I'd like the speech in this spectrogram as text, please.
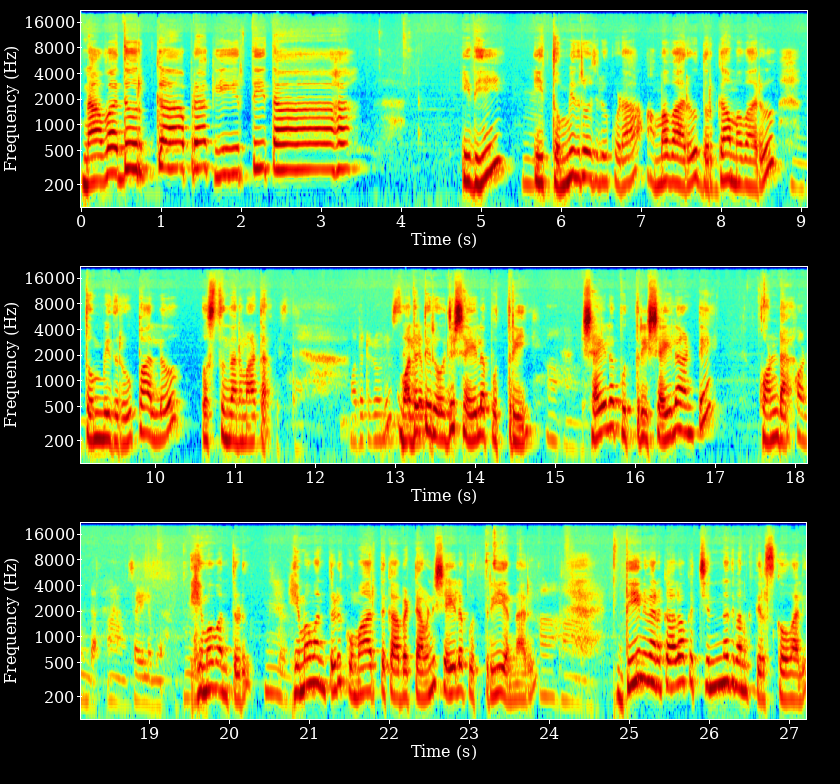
నవదుర్గా ప్రకీర్తితా ఇది ఈ తొమ్మిది రోజులు కూడా అమ్మవారు దుర్గా అమ్మవారు తొమ్మిది రూపాల్లో వస్తుందన్నమాట. మొదటి రోజు మొదటి రోజు శైలపుత్రి. శైలపుత్రి శైల అంటే కొండ. కొండ. శైలము. హిమవంతుడు. హిమవంతుడు కుమార్తె కాబట్టి ఆవిడని శైలపుత్రి అన్నారు. దీని వెనకాల ఒక చిన్నది మనకు తెలుసుకోవాలి.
